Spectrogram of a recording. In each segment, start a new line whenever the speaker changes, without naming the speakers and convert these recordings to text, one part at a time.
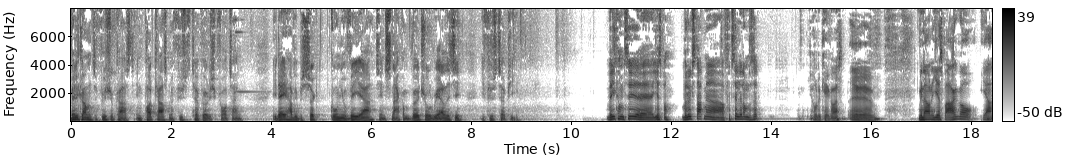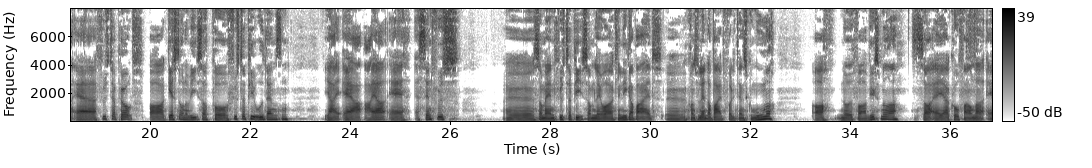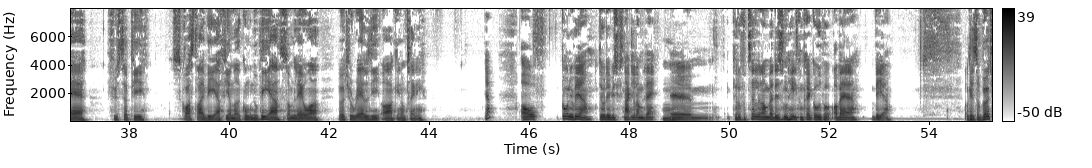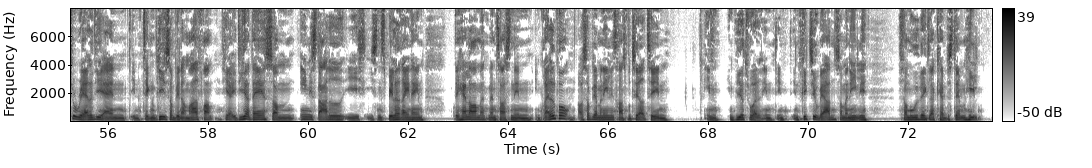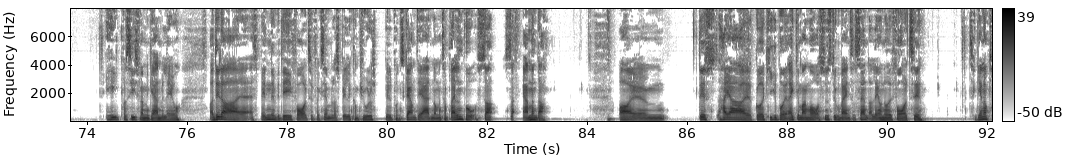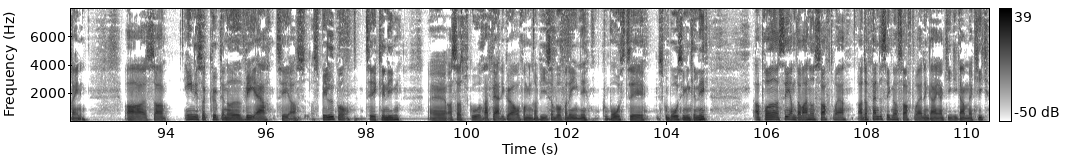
Velkommen til Fysiocast, en podcast med fysioterapeutisk foretegn. I dag har vi besøgt Gonio VR til en snak om virtual reality i fysioterapi.
Velkommen til, uh, Jesper. Vil du ikke starte med at fortælle lidt om dig selv?
Jo, det kan jeg godt. Øh, mit navn er Jesper Akkegaard. Jeg er fysioterapeut og gæsteunderviser på fysioterapiuddannelsen. Jeg er ejer af Ascentfys, øh, som er en fysioterapi, som laver klinikarbejde, øh, konsulentarbejde for de danske kommuner og noget for virksomheder. Så er jeg co-founder af fysioterapi VR-firmaet Gonio VR, som laver virtual reality og genomtræning.
Ja, og Gonio VR, det er jo det, vi skal snakke lidt om i dag. Mm. Øhm, kan du fortælle lidt om, hvad det sådan helt konkret går ud på, og hvad er VR?
Okay, så virtual reality er en, en teknologi, som vinder meget frem her i de her dage, som egentlig startede i, i sådan en. Det handler om, at man tager sådan en, en brille på, og så bliver man egentlig transporteret til en, en, en virtuel, en, en, en fiktiv verden, som man egentlig som udvikler kan bestemme helt, helt præcis, hvad man gerne vil lave. Og det, der er spændende ved det i forhold til for eksempel at spille computerspil på en skærm, det er, at når man tager brillen på, så, så er man der. Og øhm, det har jeg øh, gået og kigget på i rigtig mange år, og synes, det kunne være interessant at lave noget i forhold til, til genoptræning. Og så egentlig så købte jeg noget VR til at, at spille på til klinikken, øh, og så skulle retfærdiggøre over for min revisor, hvorfor det egentlig kunne bruges til, skulle bruges i min klinik. Og prøvede at se, om der var noget software, og der fandtes ikke noget software, dengang jeg gik i gang med at kigge.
